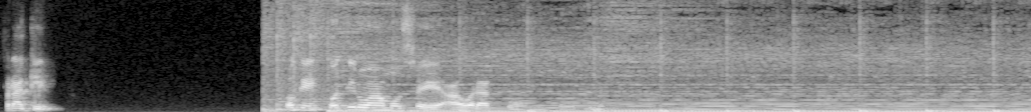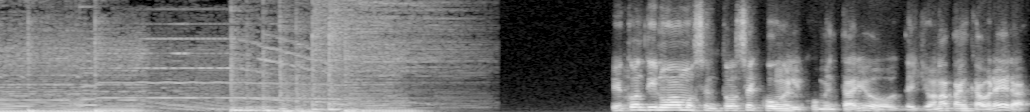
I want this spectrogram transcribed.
Franklin. Ok, continuamos eh, ahora con, con- Y continuamos entonces con el comentario de Jonathan Cabrera.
